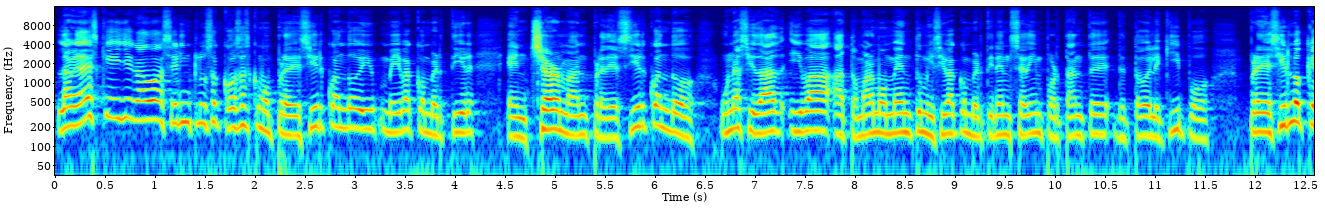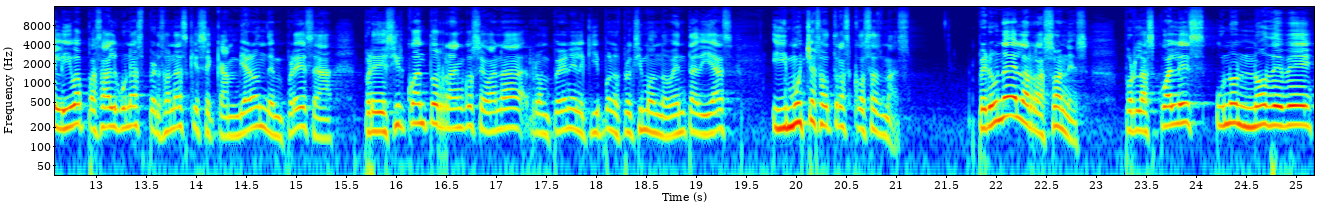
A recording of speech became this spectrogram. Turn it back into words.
la verdad es que he llegado a hacer incluso cosas como predecir cuándo me iba a convertir en chairman, predecir cuando una ciudad iba a tomar momentum y se iba a convertir en sede importante de todo el equipo, predecir lo que le iba a pasar a algunas personas que se cambiaron de empresa, predecir cuántos rangos se van a romper en el equipo en los próximos 90 días y muchas otras cosas más. Pero una de las razones por las cuales uno no debe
